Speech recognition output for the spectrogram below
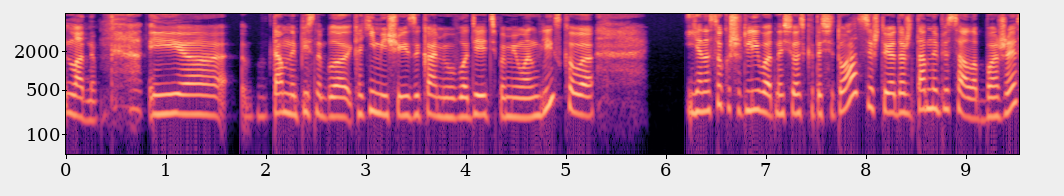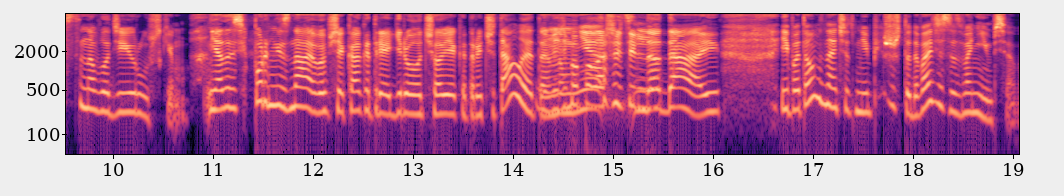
Ладно. И э, там написано было, какими еще языками вы владеете помимо английского. Я настолько шутливо относилась к этой ситуации, что я даже там написала «божественно владею русским». Я до сих пор не знаю вообще, как отреагировал человек, который читал это. Ну, но видимо, мне- положительно. Да, да. И, и потом, значит, мне пишут, что давайте созвонимся.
